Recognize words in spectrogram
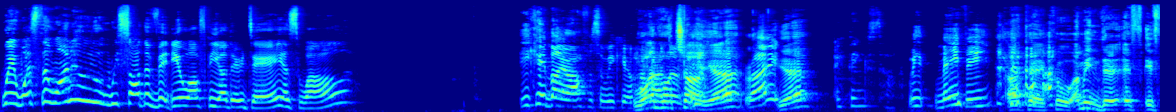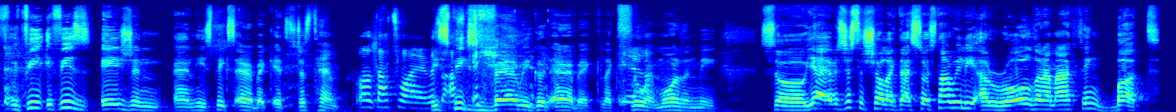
Wait, was the one who we saw the video of the other day as well? He came by our office a week ago. Won Ho Chung, yeah, Right? yeah. I think so. We, maybe. Okay, cool. I mean, there, if, if, if, he, if he's Asian and he speaks Arabic, it's just him. well, that's why I was He speaks very good Arabic, like fluent, more than me. So, yeah, it was just a show like that. So, it's not really a role that I'm acting, but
